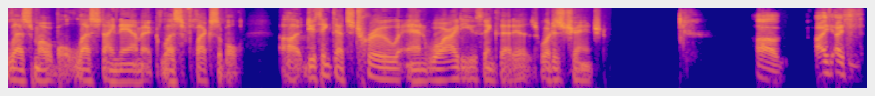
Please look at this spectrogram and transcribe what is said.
less mobile, less dynamic, less flexible. Uh, do you think that's true, and why do you think that is? What has changed? Uh, I, I th-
